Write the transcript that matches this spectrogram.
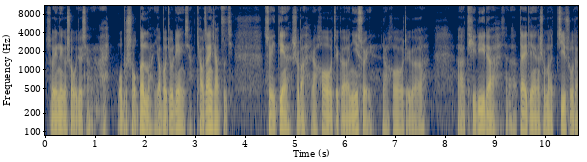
所以那个时候我就想，哎，我不手笨嘛，要不就练一下，挑战一下自己。水电是吧？然后这个泥水，然后这个啊体力的，呃带点什么技术的，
